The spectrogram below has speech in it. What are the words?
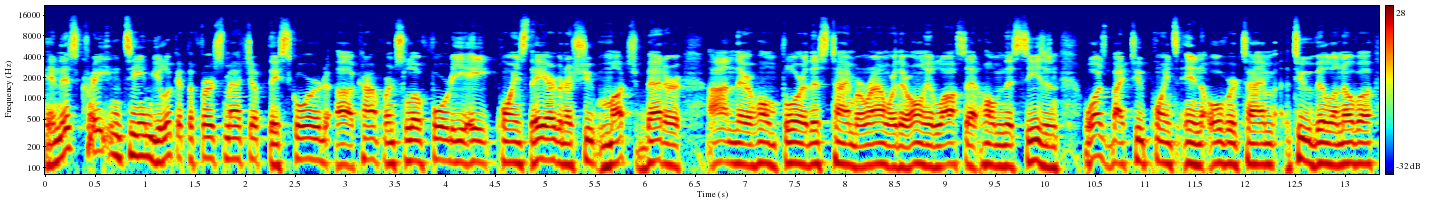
In this Creighton team, you look at the first matchup; they scored a conference low 48 points. They are going to shoot much better on their home floor this time around, where their only loss at home this season was by two points in overtime to Villanova.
